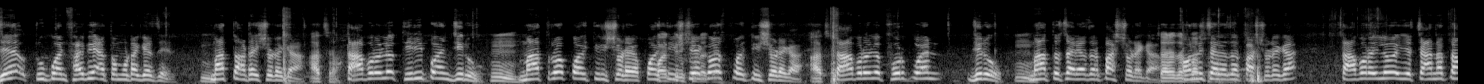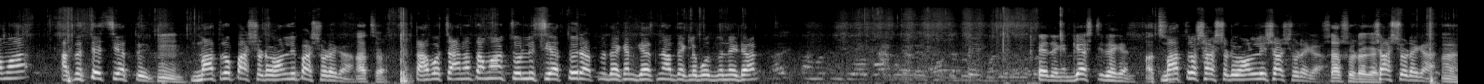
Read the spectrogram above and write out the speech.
যে টু পয়েন্ট ফাইভে এত মোটা গ্যাসের মাত্র আঠাইশশো টাকা। আচ্ছা। তারপর হলো থ্রি পয়েন্ট জিরো মাত্র পঁয়ত্রিশশো টাকা পঁয়ত্রিশ টাকা। গজ পঁয়ত্রিশশো টাকা। আচ্ছা। তারপর হলো ফোর পয়েন্ট জিরো মাত্র চার হাজার পাঁচশো টাকা। অনলি চার হাজার পাঁচশো টাকা। তারপর হইল এই যে চায়না তামা আপনার তেইশ ছিয়াত্তর। মাত্র পাঁচশো টাকা অনলি পাঁচশো টাকা। আচ্ছা। তারপর চায়না তামা চল্লিশ ছিয়াত্তর আপনি দেখেন গ্যাস না দেখলে বুঝবেন না এটা। এই দেখেন গ্যাসটি দেখেন। আচ্ছা। মাত্র সাতশো টাকা অনলি সাতশো টাকা। সাতশো টাকা সাতশো টাকা। হ্যাঁ।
